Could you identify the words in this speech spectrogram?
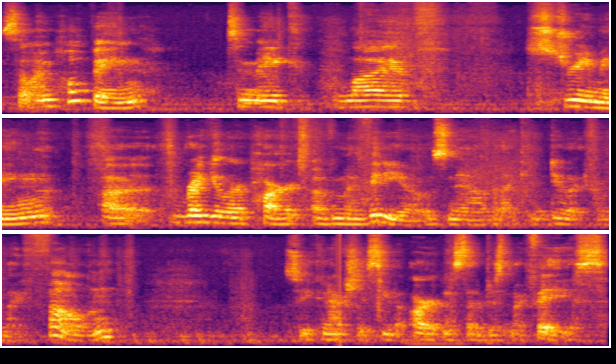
So I'm hoping to make live streaming a regular part of my videos now that I can do it from my phone. So you can actually see the art instead of just my face.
